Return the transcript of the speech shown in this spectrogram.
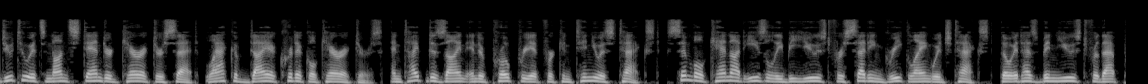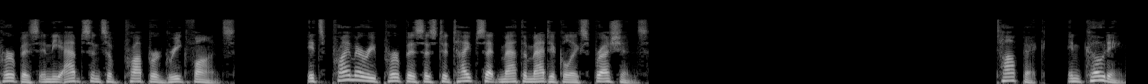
Due to its non-standard character set, lack of diacritical characters, and type design inappropriate for continuous text, symbol cannot easily be used for setting Greek language text, though it has been used for that purpose in the absence of proper Greek fonts. Its primary purpose is to typeset mathematical expressions. Encoding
